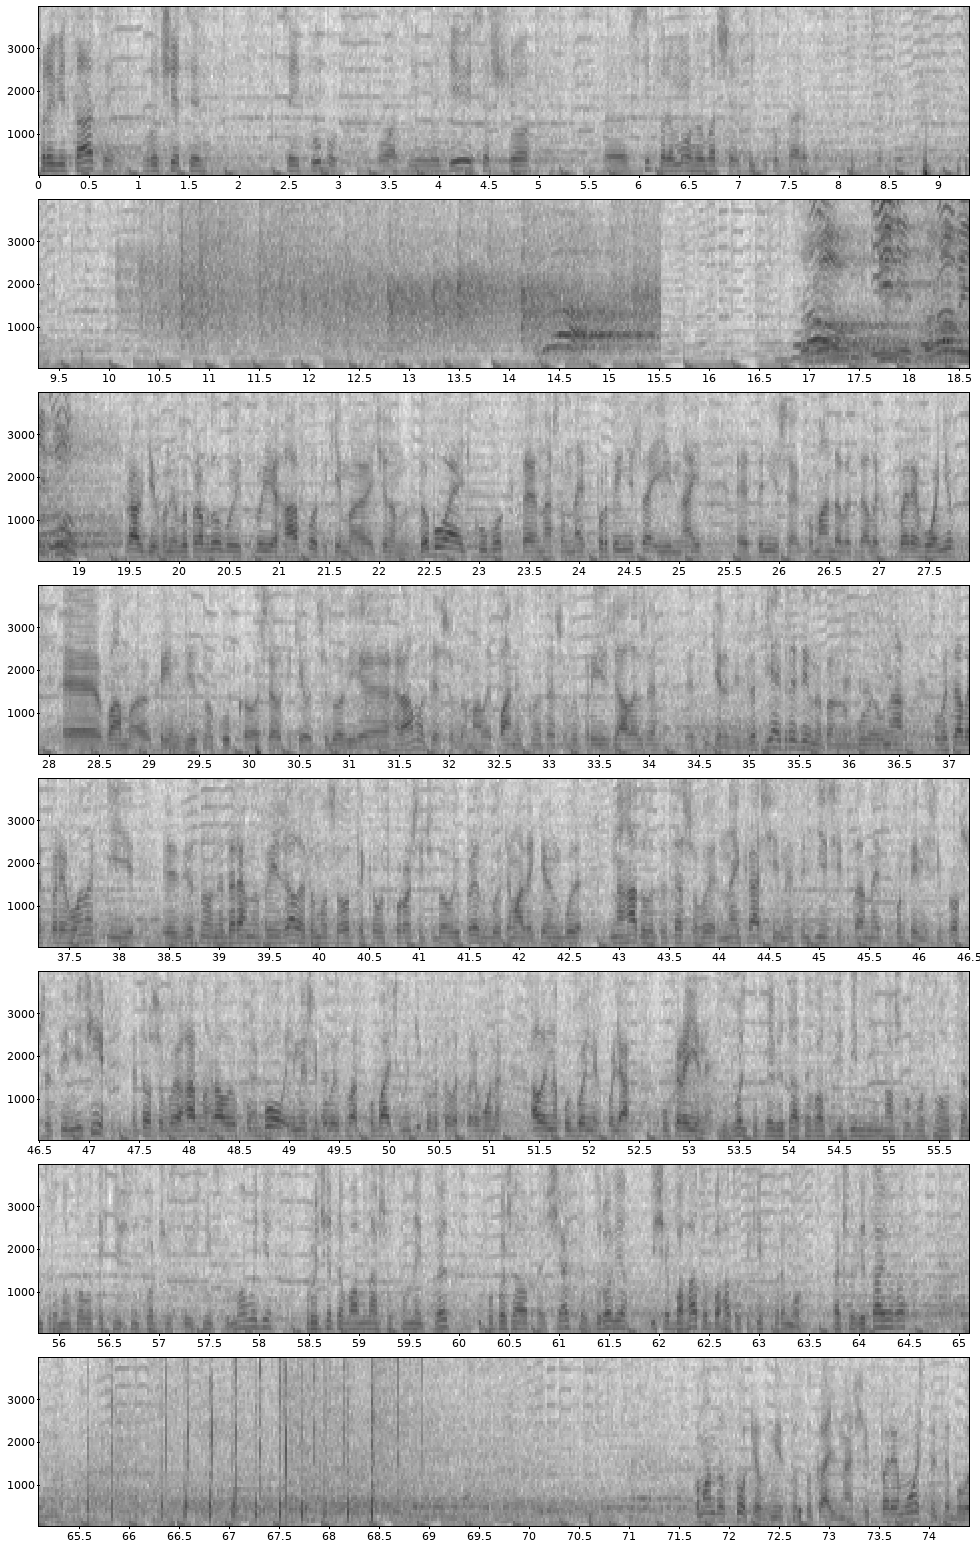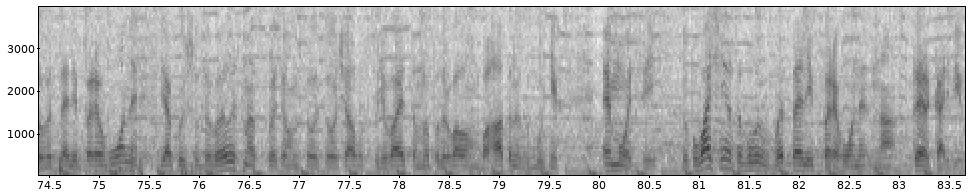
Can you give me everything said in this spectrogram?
привітати, вручити цей кубок. От. І надіюся, що е, всі перемоги у вас ще тільки попереду. Здоровому тілі, здоровий дух! Справді вони виправдовують своє гасло, таким е, чином здобувають кубок. Це наша найспортивніша і найсильніша команда веселих перегонів. Е, Вам, е, крім звісно, кубка, ще такі от чудові грамоти, щоб ви мали пам'ятку на те, що ви приїжджали вже скільки разів? Вже п'ять разів, напевно, були у нас у веселих перегонах. І, звісно, не даремно приїжджали, тому що от такий от хороший чудовий приз будете мати, який він буде нагадувати те, що ви найкращі, найсильніші та найспортивніші. Прошу ще ці м'ячі для того, щоб ви гарно грали у футбол, і ми ще колись вас побачимо не тільки у веселих перегонах, але й на футбольних полях України. Дозвольте привітати вас від імені нашого обласного центру науково-технічної творчості учнівської молоді, вручити вам наш основний приз і побажати щастя, здоров'я і ще багато багато таких перемог. Так що вітаю вас. Команда Сокіл з міста Сокаль наші переможці. Це були веселі перегони. Дякую, що дивились нас протягом всього цього часу. Сподіваюся, ми подарували вам багато незабутніх емоцій. До побачення. Це були веселі перегони на ТРК Львів.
